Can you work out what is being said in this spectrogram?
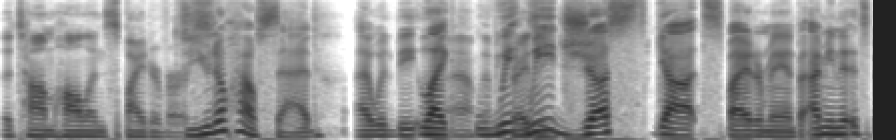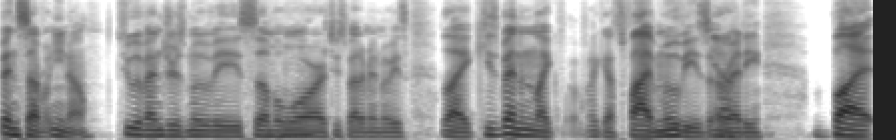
the Tom Holland Spider Verse. Do you know how sad I would be? Like Yeah, be we crazy. we just got Spider Man, but I mean it's been several, you know, two Avengers movies, Civil Mhm. War, two Spider Man movies. Like he's been in like I guess five movies Yeah. already, but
